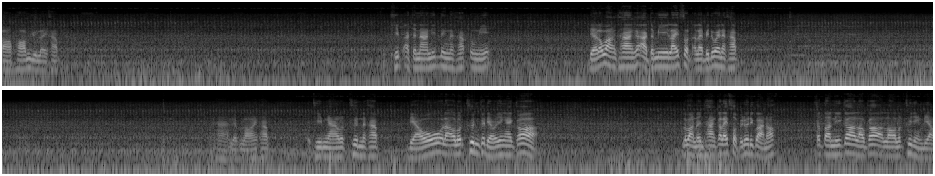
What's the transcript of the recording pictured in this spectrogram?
รอพร้อมอยู่เลยครับ คลิปอาจจะนานนิดนึงนะครับตรงนี้ เดี๋ยวระหว่างทางก็อาจจะมีไลฟ์สดอะไรไปด้วยนะครับอ่าเรียบร้อยครับ ทีมงานรถขึ้นนะครับ เดี๋ยวเราเอารถขึ้นก็เดี๋ยวยังไงก็ ระหว่างเดินทางก็ไลฟ์สดไปด้วยดีกว่าเนาะก็ตอนนี้ก็เราก็รอรถขึ้นอย่างเดียว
